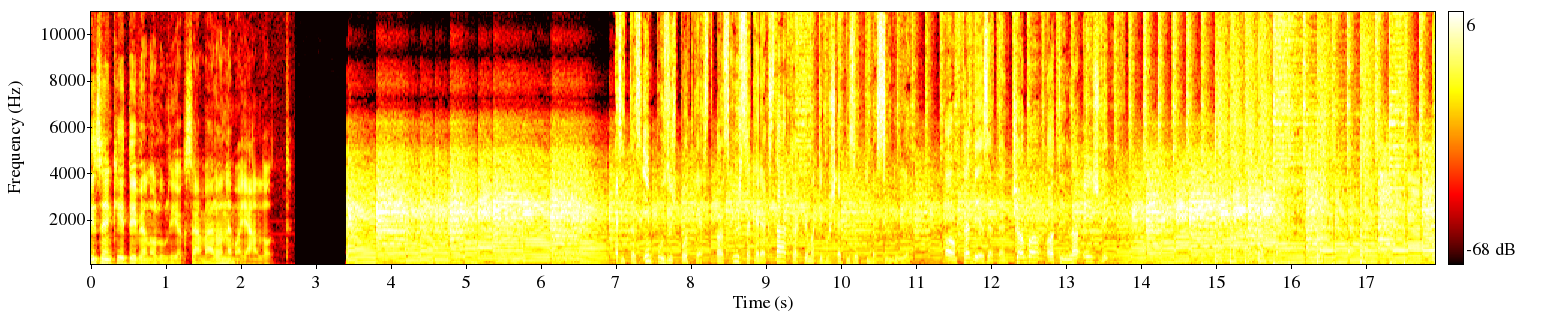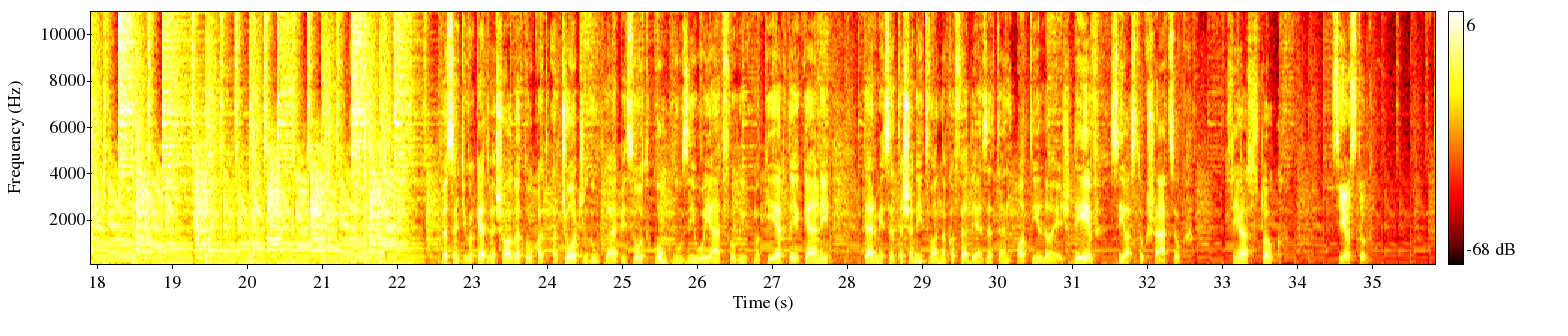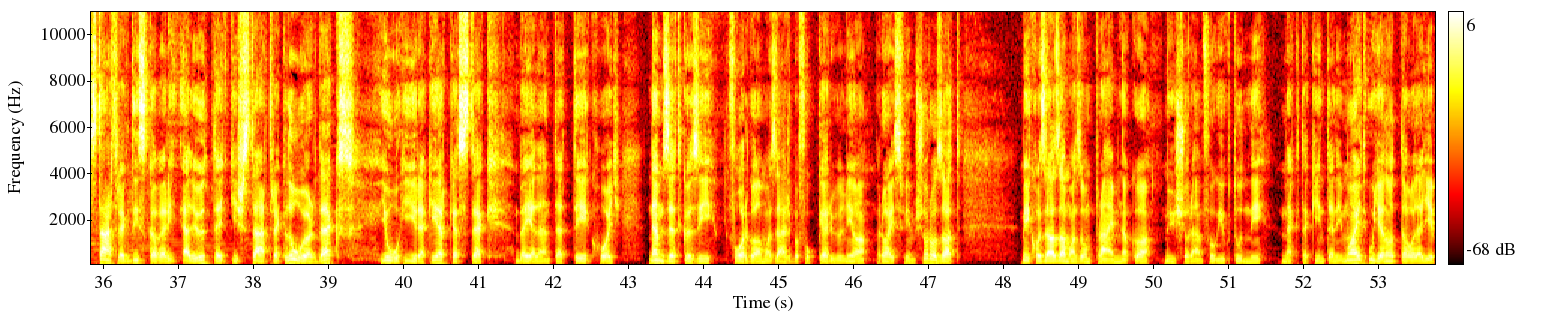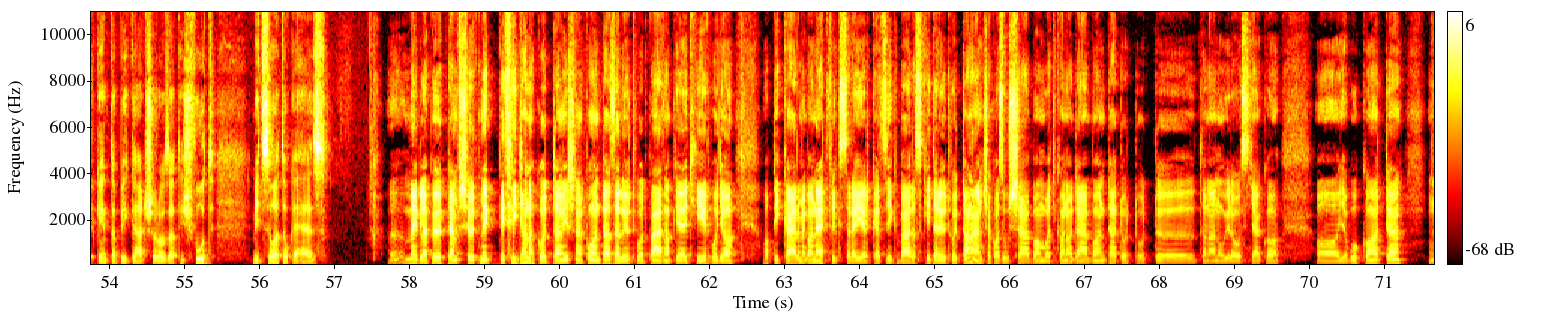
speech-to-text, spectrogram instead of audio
12 éven aluliak számára nem ajánlott. Ez itt az Impulzus Podcast, az űrszekerek Star Trek tematikus epizód kibeszélője. A fedélzeten Csaba, Attila és Dave. Köszöntjük a kedves hallgatókat, a George dupla epizód konklúzióját fogjuk ma kiértékelni. Természetesen itt vannak a fedélzeten Attila és Dév. Sziasztok, srácok! Sziasztok! Sziasztok! Star Trek Discovery előtt egy kis Star Trek Lower Decks, jó hírek érkeztek, bejelentették, hogy nemzetközi forgalmazásba fog kerülni a rajzfilm sorozat, méghozzá az Amazon Prime-nak a műsorán fogjuk tudni megtekinteni majd, ugyanott, ahol egyébként a Picard sorozat is fut. Mit szóltok ehhez? Meglepődtem, sőt, még picit gyanakodtam is, mert pont azelőtt volt pár napja egy hír, hogy a, a Picard meg a Netflixre érkezik, bár az kiderült, hogy talán csak az USA-ban vagy Kanadában, tehát ott, ott talán újraosztják a, a jogokat.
